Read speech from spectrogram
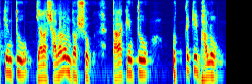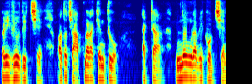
কিন্তু, যারা সাধারণ দর্শক, তারা কিন্তু প্রত্যেকেই ভালো রিভিউ দিচ্ছে। অথচ আপনারা কিন্তু একটা নোংরামি করছেন।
